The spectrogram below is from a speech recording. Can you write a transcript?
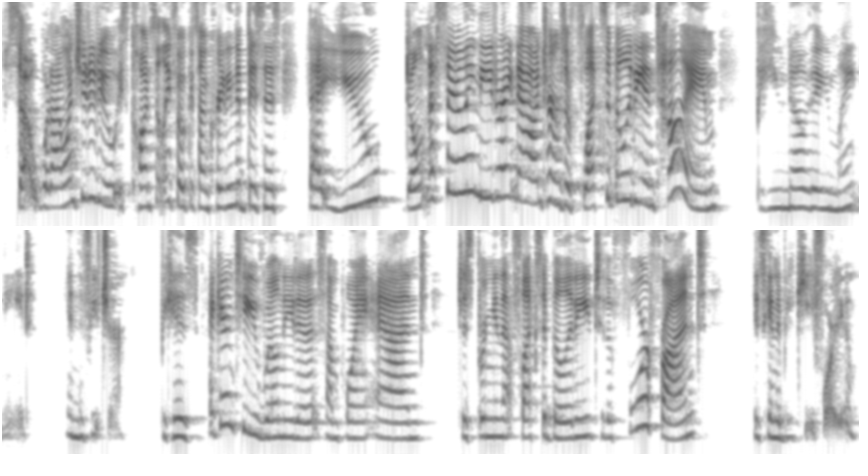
So, what I want you to do is constantly focus on creating the business that you don't necessarily need right now in terms of flexibility and time, but you know that you might need in the future. Because I guarantee you will need it at some point, and just bringing that flexibility to the forefront is going to be key for you.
